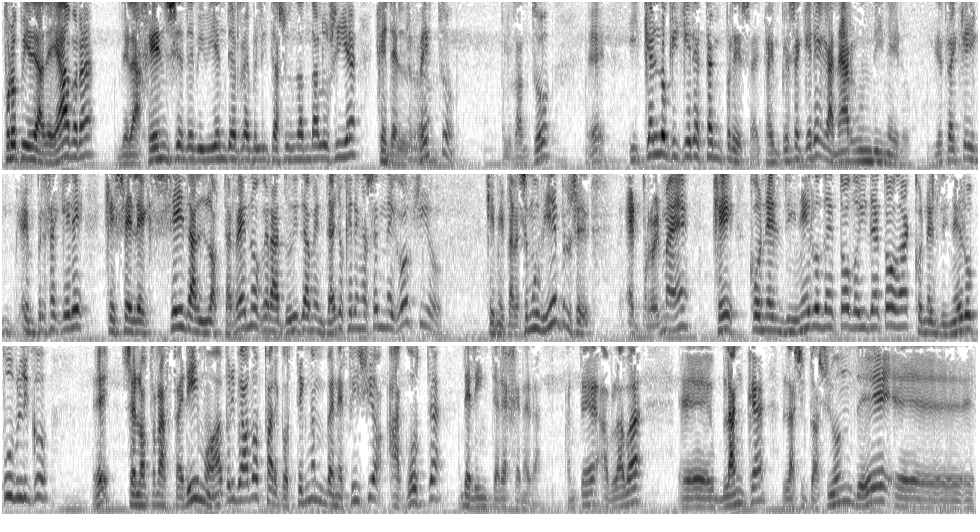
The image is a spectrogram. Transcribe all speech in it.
propiedad de Abra, de la Agencia de Vivienda y Rehabilitación de Andalucía, que del resto. Por lo tanto, ¿Eh? ¿Y qué es lo que quiere esta empresa? Esta empresa quiere ganar un dinero. Y esta empresa quiere que se le excedan los terrenos gratuitamente. Ellos quieren hacer negocio. Que me parece muy bien, pero el problema es que con el dinero de todos y de todas, con el dinero público, ¿eh? se lo transferimos a privados para que obtengan beneficios a costa del interés general. Antes hablaba eh, Blanca la situación de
